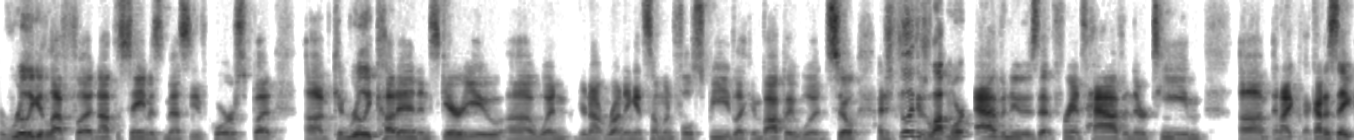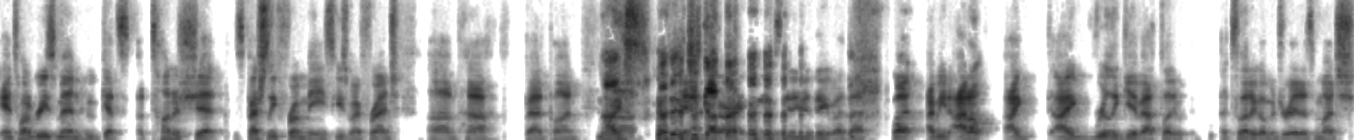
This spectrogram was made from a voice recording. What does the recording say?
a really good left foot, not the same as Messi, of course, but um, can really cut in and scare you uh, when you're not running at someone full speed like Mbappe would. So I just feel like there's a lot more avenues that France have in their team um, and I, I got to say, Antoine Griezmann, who gets a ton of shit, especially from me, excuse my French. Um, huh, bad pun. Nice. Uh, I yeah, just got sorry. that. I didn't even think about that. But I mean, I don't, I, I really give Atletico, Atletico Madrid as much,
